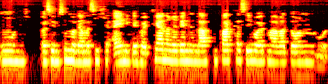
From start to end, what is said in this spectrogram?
Und also im Sommer werden wir sicher einige halt kleinere Rennen laufen, Fackersee Halbmarathon oder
